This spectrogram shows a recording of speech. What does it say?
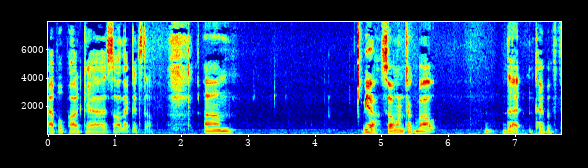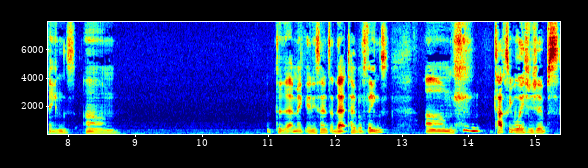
Apple Podcasts, all that good stuff. Um, yeah, so I want to talk about that type of things. Um, did that make any sense? That type of things. Um, toxic relationships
